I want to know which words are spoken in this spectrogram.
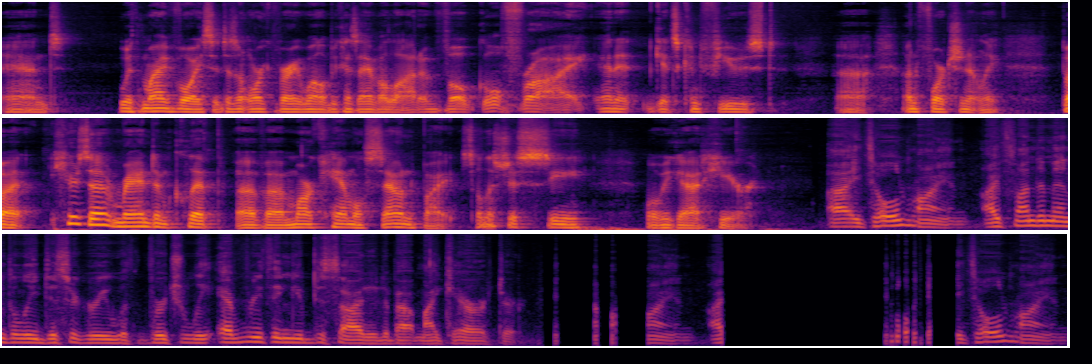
and with my voice, it doesn't work very well because I have a lot of vocal fry and it gets confused, uh, unfortunately. But here's a random clip of a Mark Hamill soundbite. So let's just see what we got here. I told Rian, I fundamentally disagree with virtually everything you've decided about my character. Rian, I, I told Rian.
